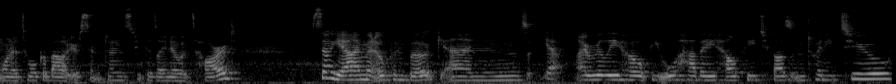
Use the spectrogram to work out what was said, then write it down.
want to talk about your symptoms because I know it's hard. So yeah, I'm an open book and yeah, I really hope you will have a healthy 2022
